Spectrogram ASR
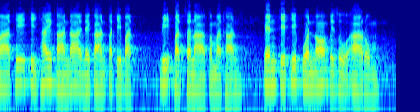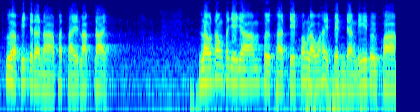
มาธิที่ใช้การได้ในการปฏิบัติ วิปัสสนากรรมฐาน เป็นจิตที่ควรน้อมไปสู่อารมณ์ เพื่อพิจารณาพระไตรลักษณ์ได้ เราต้องพยายามฝึกหัดจิตของเราให้เป็นอย่างนี้โดยความ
